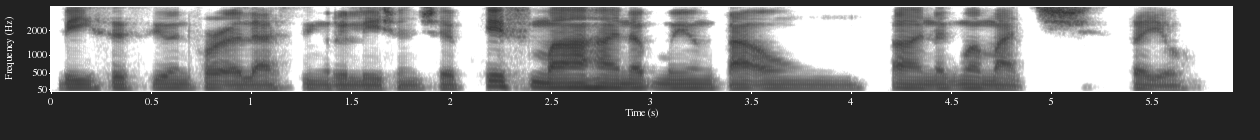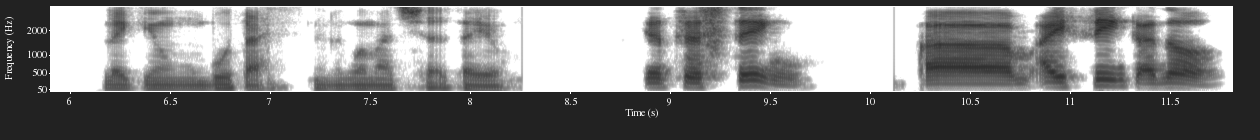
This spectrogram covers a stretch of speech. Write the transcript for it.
basis yun for a lasting relationship if mahanap mo yung taong ah, nagmamatch sa'yo. Like yung butas na nagmamatch siya sa'yo. Interesting. Um, I think ano,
